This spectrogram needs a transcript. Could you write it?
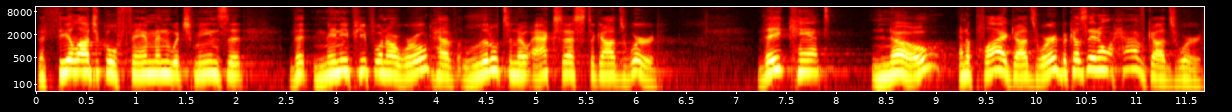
The theological famine, which means that, that many people in our world have little to no access to God's Word. They can't know and apply God's word because they don't have God's word.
